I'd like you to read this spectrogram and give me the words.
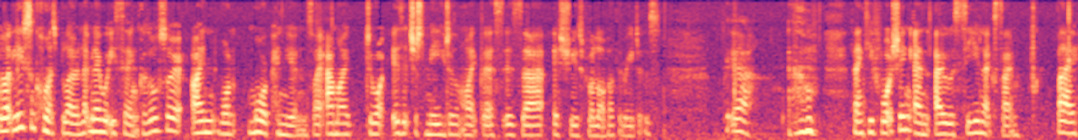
but leave some comments below and let me know what you think because also I want more opinions. Like am I, do I, is it just me who doesn't like this? Is there issues for a lot of other readers? But yeah, thank you for watching and I will see you next time. Bye.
